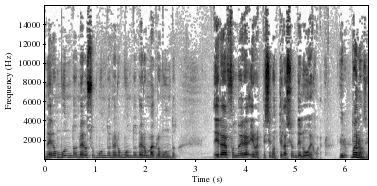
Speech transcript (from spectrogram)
no era un mundo, no era un submundo, no era un mundo, no era un macromundo, era, al fondo, era, era una especie de constelación de nubes. Pero, Bueno, Sí.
